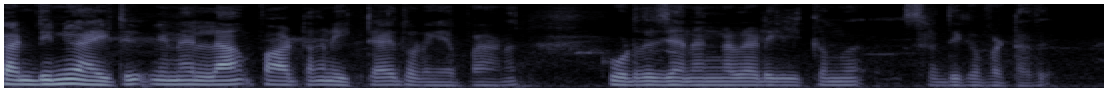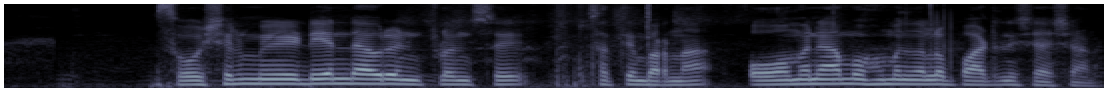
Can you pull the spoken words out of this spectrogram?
കണ്ടിന്യൂ ആയിട്ട് പിന്നെ എല്ലാ പാട്ടും അങ്ങനെ ഹിറ്റായി തുടങ്ങിയപ്പോഴാണ് കൂടുതൽ ജനങ്ങളുടെ ഇടയിൽക്കൊന്ന് ശ്രദ്ധിക്കപ്പെട്ടത്. സോഷ്യൽ മീഡിയന്റെ ആ ഒരു ഇൻഫ്ലുവൻസ് സത്യം പറഞ്ഞാൽ ഓമന മുഹമ്മദ് എന്നുള്ള പാട്ടിന് ശേഷമാണ്.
